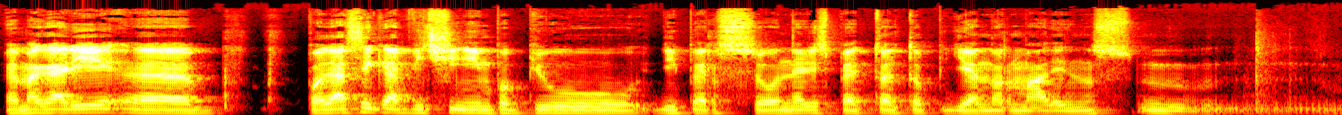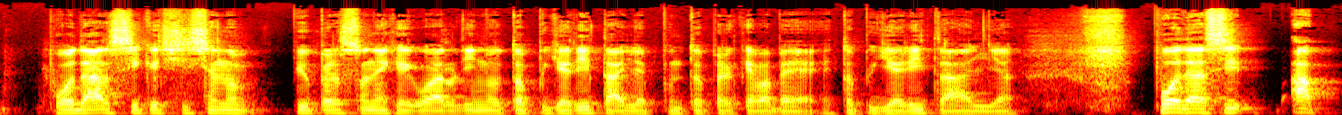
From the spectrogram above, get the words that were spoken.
Beh, magari eh, può darsi che avvicini un po' più di persone rispetto al Top Gear normale. Non, mm, può darsi che ci siano più persone che guardino Top Gear Italia, appunto perché, vabbè, è Top Gear Italia. Può darsi. Ah,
